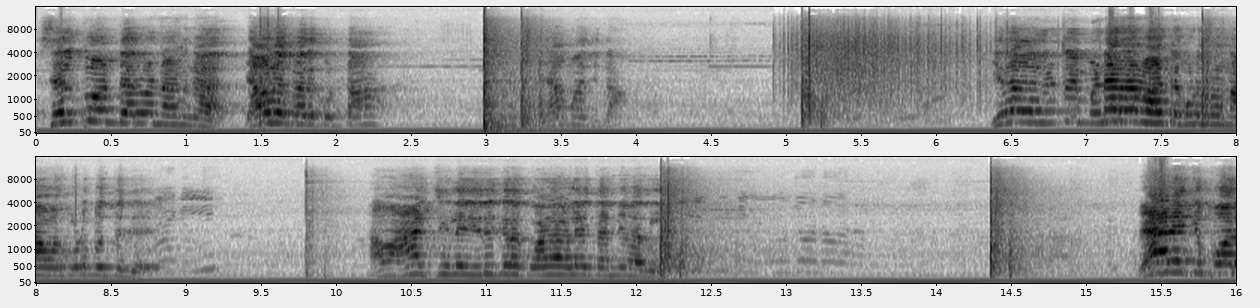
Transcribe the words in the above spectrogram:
செல்போன் தருவேன் நானுங்க எவ்வளவு பேரை கொடுத்தான் ஏமாத்திட்டான். இருபது லிட்டர் மினரல் வாட்டர் கொடுக்கணும் நான் ஒரு குடும்பத்துக்கு. அவன் ஆட்சியில இருக்கிற குழாவிலே தண்ணி வரல. வேலைக்கு போற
